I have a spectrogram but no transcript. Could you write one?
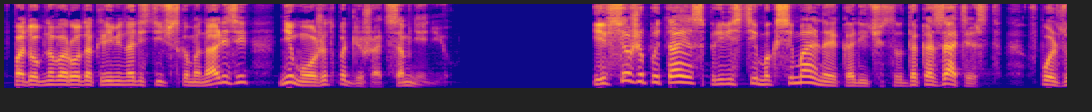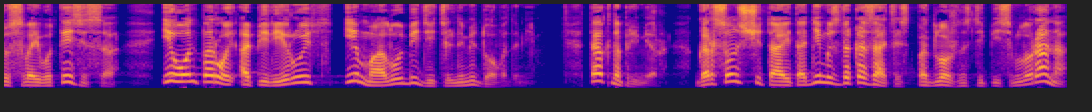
в подобного рода криминалистическом анализе не может подлежать сомнению. И все же, пытаясь привести максимальное количество доказательств в пользу своего тезиса, и он порой оперирует и малоубедительными доводами. Так, например, Гарсон считает одним из доказательств подложности писем Лурана,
